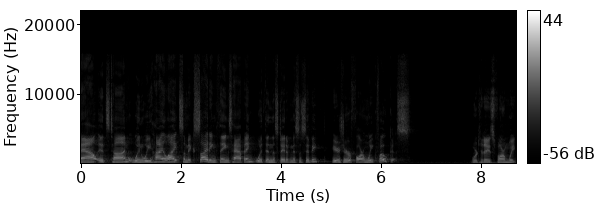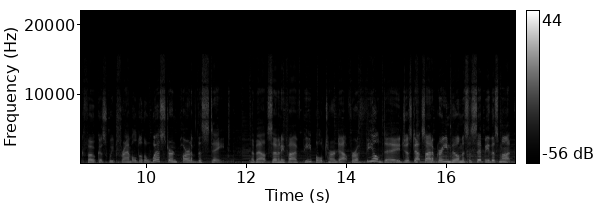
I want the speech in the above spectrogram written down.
Now it's time when we highlight some exciting things happening within the state of Mississippi. Here's your Farm Week Focus. For today's Farm Week Focus, we travel to the western part of the state. About 75 people turned out for a field day just outside of Greenville, Mississippi this month.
